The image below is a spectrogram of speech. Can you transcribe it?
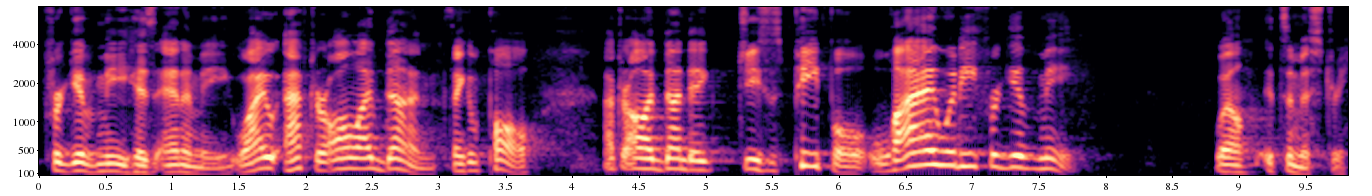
forgive me his enemy? Why after all I've done, think of Paul, after all I've done to Jesus' people, why would he forgive me? Well, it's a mystery.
